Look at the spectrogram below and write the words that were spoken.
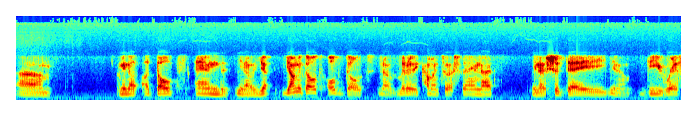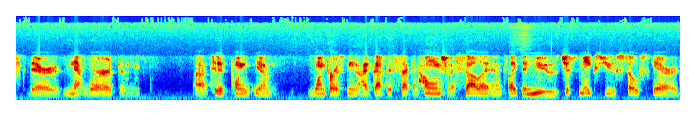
Um, I mean, adults and you know, young adults, old adults. You know, literally coming to us saying that, you know, should they, you know, de-risk their net worth and uh, to the point, you know, one person, I've got this second home, should I sell it? And it's like the news just makes you so scared.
